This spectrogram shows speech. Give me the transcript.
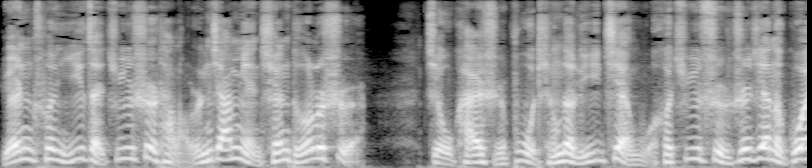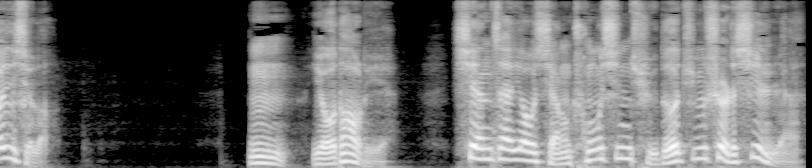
袁春怡在居士他老人家面前得了势，就开始不停的离间我和居士之间的关系了。嗯，有道理。现在要想重新取得居士的信任，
